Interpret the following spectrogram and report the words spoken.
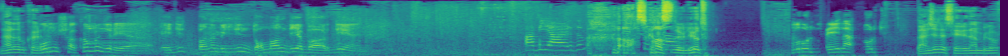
Nerede bu karına? Oğlum şaka mıdır ya? Edit bana bildiğin domal diye bağırdı yani. Abi yardım. Az kalsın ölüyordum. Lord beyler lord. Bence de seriden bir lord.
